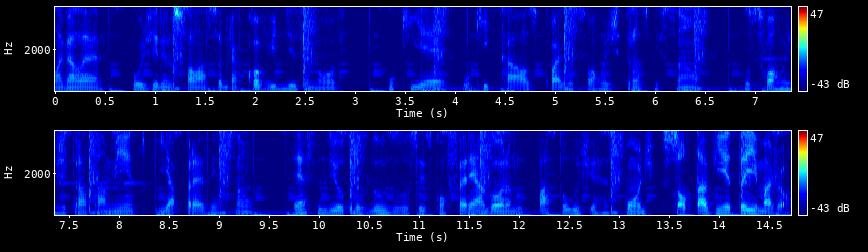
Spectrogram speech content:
Fala galera, hoje iremos falar sobre a Covid-19, o que é, o que causa, quais as formas de transmissão, as formas de tratamento e a prevenção. Essas e outras dúvidas vocês conferem agora no Patologia Responde. Solta a vinheta aí, Major.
